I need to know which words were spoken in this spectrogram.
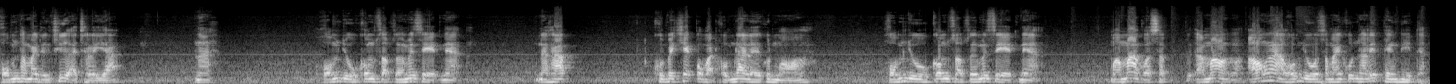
ผมทำไมถึงชื่ออัจฉริยะนะผมอยู่กรมสอบสวนพิเศษเนี่ยนะครับ คุณไปเช็คประวัติผมได้เลยคุณหมอ ผมอยู่กรมสอบสวนพิเศษเนี่ย มามากกว่าสัปอ่ามากเอาง่ายผมอยู่สมัยคุณฮาริสเพ็งดิตอะ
